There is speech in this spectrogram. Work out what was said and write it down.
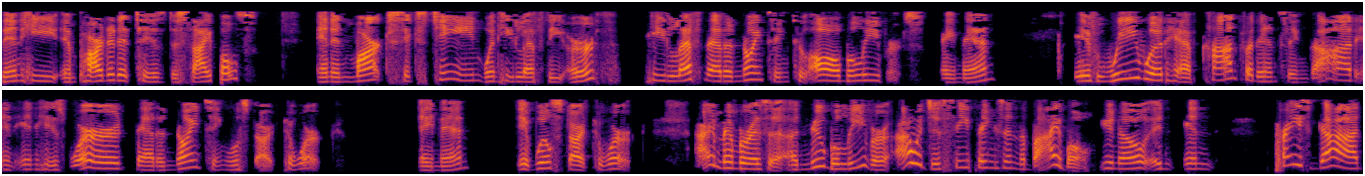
then he imparted it to his disciples, and in Mark 16, when he left the earth, he left that anointing to all believers. Amen. If we would have confidence in God and in His Word, that anointing will start to work. Amen. It will start to work. I remember as a, a new believer, I would just see things in the Bible, you know, and, and praise God,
